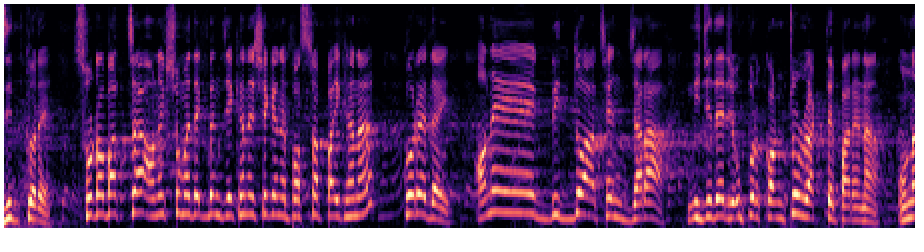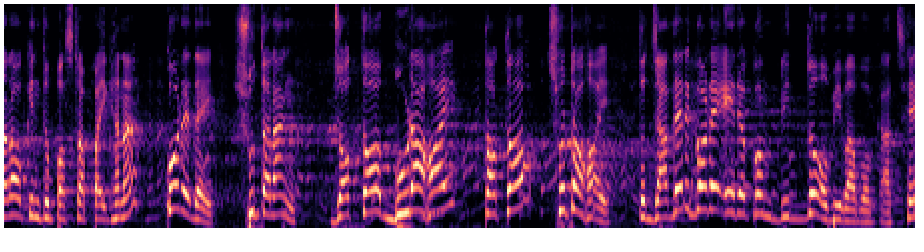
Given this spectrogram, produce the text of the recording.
জিদ করে। ছোট বাচ্চা অনেক সময় দেখবেন যেখানে সেখানে প্রস্রাব পায়খানা করে দেয়। অনেক বৃদ্ধ আছেন যারা নিজেদের উপর কন্ট্রোল রাখতে পারে না। ওনারাও কিন্তু প্রস্রাব পায়খানা করে দেয়। সুতরাং যত বুড়া হয়, তত ছোট হয়। তো যাদের ঘরে এরকম বৃদ্ধ অভিভাবক আছে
